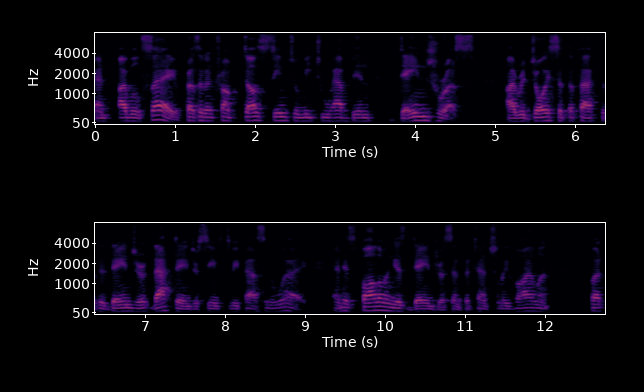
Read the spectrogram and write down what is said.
And I will say, President Trump does seem to me to have been dangerous. I rejoice at the fact that the danger, that danger seems to be passing away and his following is dangerous and potentially violent. But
